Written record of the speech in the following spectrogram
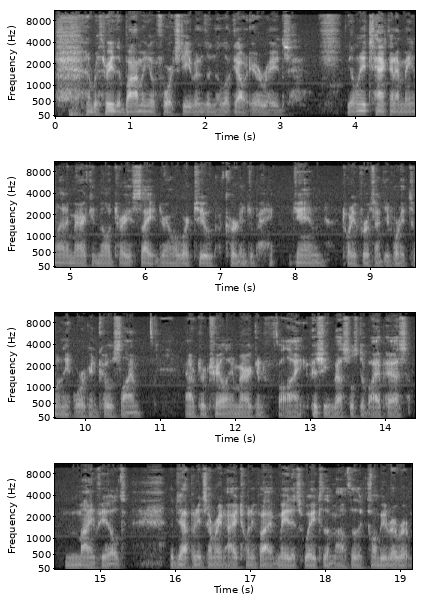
Number three, the bombing of Fort Stevens and the Lookout air raids. The only attack on a mainland American military site during World War II occurred in Japan, Jan 21, 1942, on the Oregon coastline after trailing American flying, fishing vessels to bypass minefields the Japanese submarine I 25 made its way to the mouth of the Columbia River.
